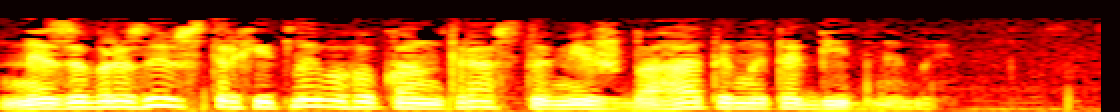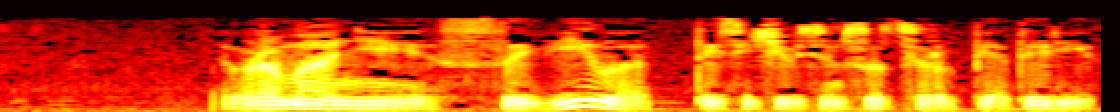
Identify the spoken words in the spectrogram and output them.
не зобразив страхітливого контрасту між багатими та бідними. В романі Севіла 1845 рік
